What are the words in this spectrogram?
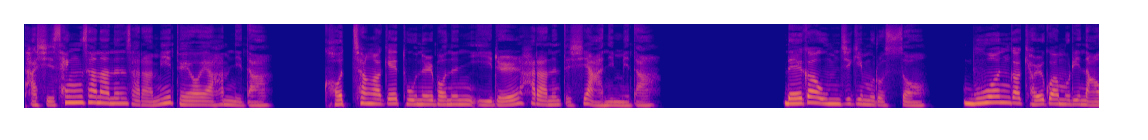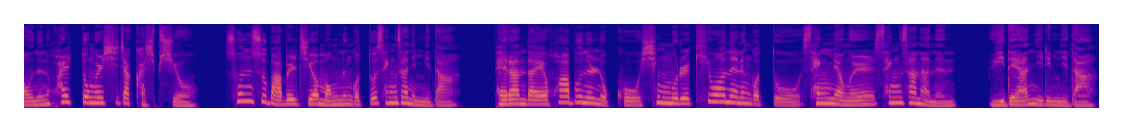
다시 생산하는 사람이 되어야 합니다. 거창하게 돈을 버는 일을 하라는 뜻이 아닙니다. 내가 움직임으로써 무언가 결과물이 나오는 활동을 시작하십시오. 손수 밥을 지어 먹는 것도 생산입니다. 베란다에 화분을 놓고 식물을 키워내는 것도 생명을 생산하는 위대한 일입니다.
